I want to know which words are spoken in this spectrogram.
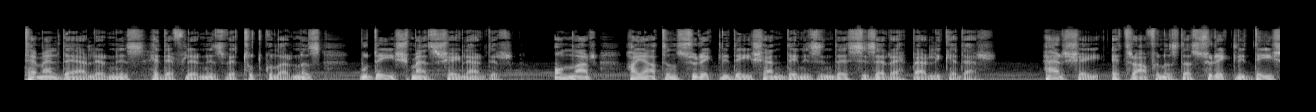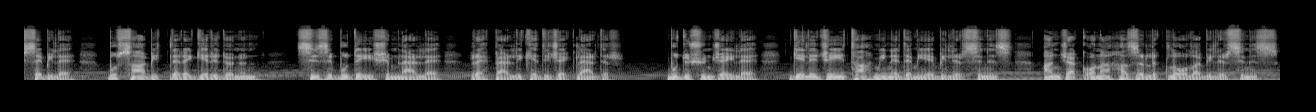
Temel değerleriniz, hedefleriniz ve tutkularınız bu değişmez şeylerdir. Onlar hayatın sürekli değişen denizinde size rehberlik eder. Her şey etrafınızda sürekli değişse bile bu sabitlere geri dönün. Sizi bu değişimlerle rehberlik edeceklerdir. Bu düşünceyle geleceği tahmin edemeyebilirsiniz ancak ona hazırlıklı olabilirsiniz.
